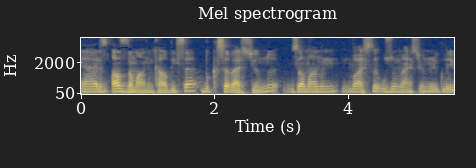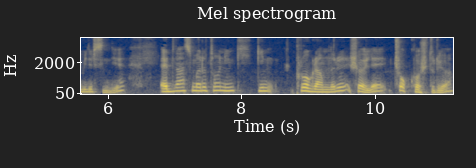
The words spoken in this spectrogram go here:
eğer az zamanın kaldıysa bu kısa versiyonunu, zamanın varsa uzun versiyonunu uygulayabilirsin diye. Advanced Marathoning programları şöyle çok koşturuyor.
